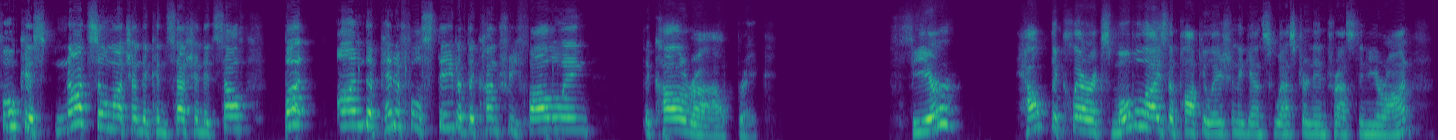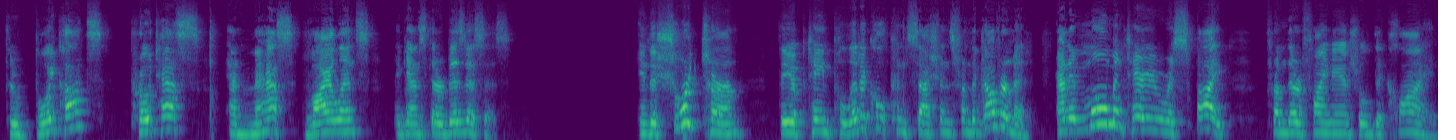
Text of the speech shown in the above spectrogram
focused not so much on the concession itself, but on the pitiful state of the country following the cholera outbreak. Fear helped the clerics mobilize the population against Western interest in Iran through boycotts, protests, and mass violence against their businesses. In the short term, they obtained political concessions from the government and a momentary respite from their financial decline.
